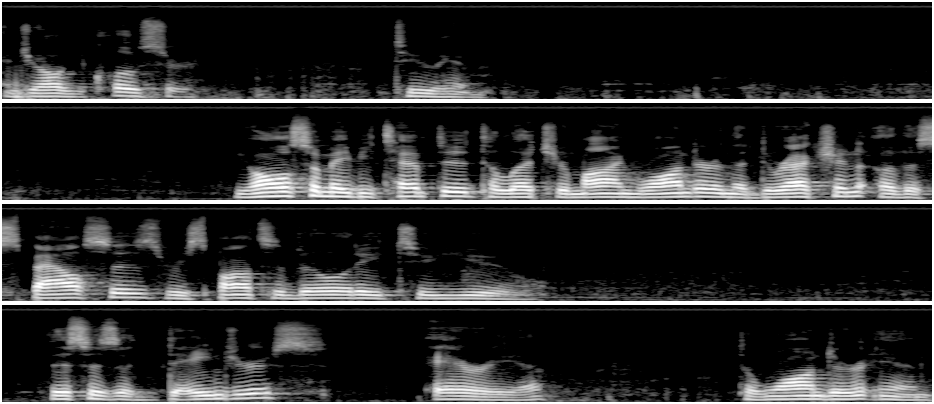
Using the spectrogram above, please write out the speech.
and draw you closer to Him. You also may be tempted to let your mind wander in the direction of the spouse's responsibility to you. This is a dangerous area to wander in.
